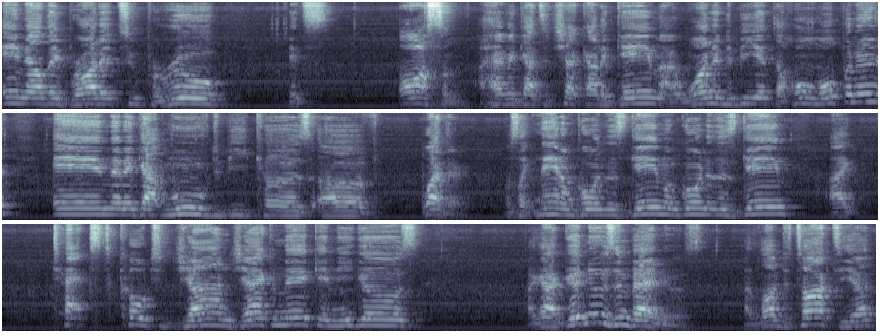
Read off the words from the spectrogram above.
And now they brought it to Peru. It's awesome. I haven't got to check out a game. I wanted to be at the home opener, and then it got moved because of weather. I was like, man, I'm going to this game. I'm going to this game. I text Coach John Jakimick, and he goes, I got good news and bad news. I'd love to talk to you,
